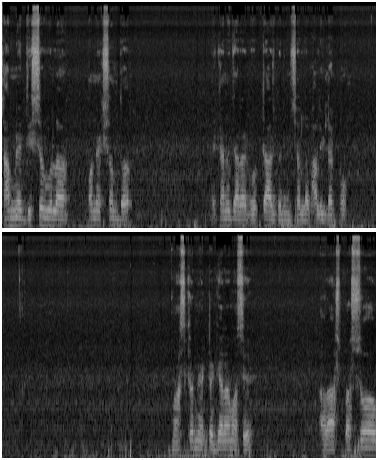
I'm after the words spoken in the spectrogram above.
সামনের দৃশ্যগুলা অনেক সুন্দর। এখানে যারা ঘুরতে আসবেন, ইনশাল্লাহ ভালোই লাগবো। মাঝখানে একটা গ্রাম আছে, আর আশপাশ সব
